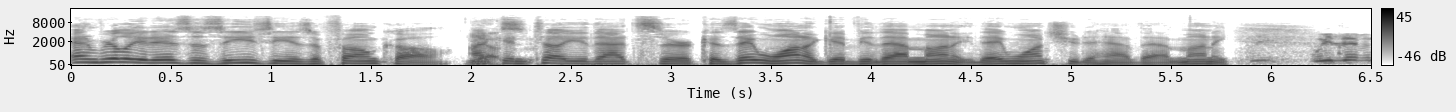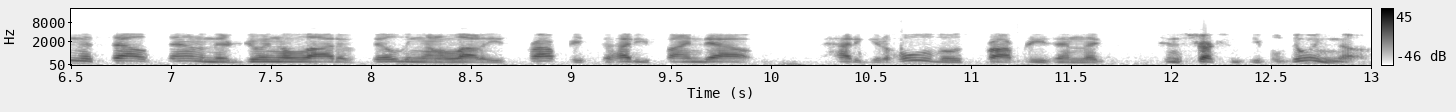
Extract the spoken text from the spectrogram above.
And really, it is as easy as a phone call. I can tell you that, sir, because they want to give you that money. They want you to have that money. We live in the South Sound, and they're doing a lot of building on a lot of these properties. So how do you find out how to get a hold of those properties and the construction people doing those?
